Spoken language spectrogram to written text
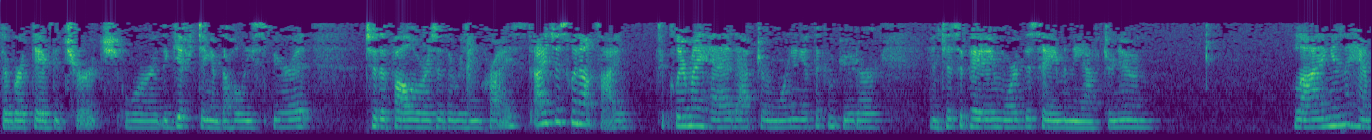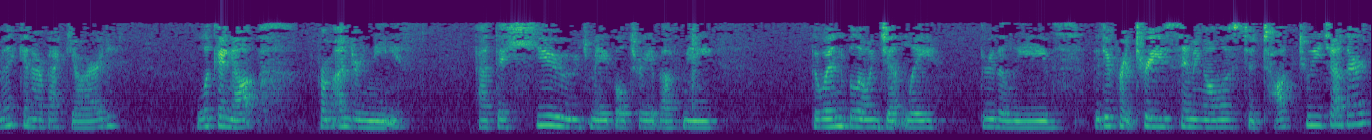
the birthday of the church or the gifting of the Holy Spirit to the followers of the risen Christ. I just went outside to clear my head after a morning at the computer, anticipating more of the same in the afternoon. Lying in the hammock in our backyard, looking up from underneath at the huge maple tree above me, the wind blowing gently through the leaves, the different trees seeming almost to talk to each other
